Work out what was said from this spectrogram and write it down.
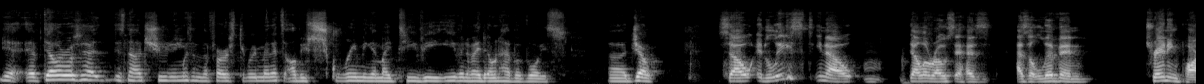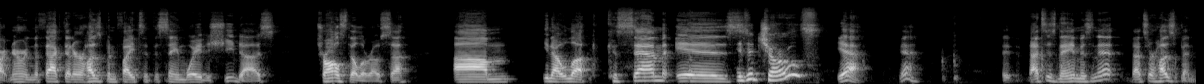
Yeah, if De La Rosa had- is not shooting within the first three minutes, I'll be screaming at my TV, even if I don't have a voice. Uh, Joe, So at least you know De La Rosa has has a live-in training partner, and the fact that her husband fights it the same weight as she does, Charles De La Rosa. Um, you know, look, Kassem is is it Charles? yeah, yeah. It- That's his name, isn't it? That's her husband.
